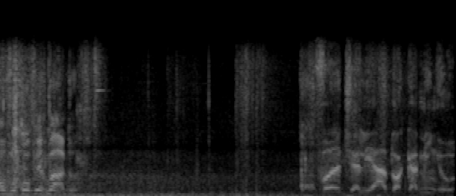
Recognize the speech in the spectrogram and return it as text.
Alvo confirmado. Vante aliado a caminho.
